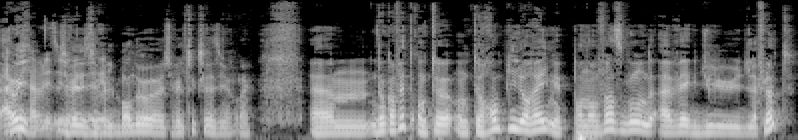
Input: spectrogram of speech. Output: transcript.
Ah oui, j'avais j'avais le bandeau, euh, j'avais le truc sur les yeux, ouais. Euh, donc en fait, on te on te remplit l'oreille, mais pendant 20 secondes avec du de la flotte.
